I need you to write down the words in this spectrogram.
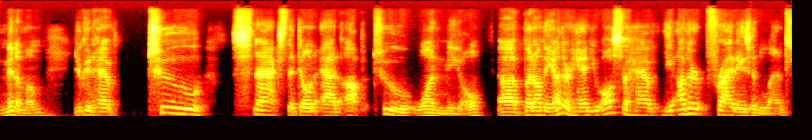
minimum. You can have two snacks that don't add up to one meal. Uh, but on the other hand, you also have the other Fridays in Lent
